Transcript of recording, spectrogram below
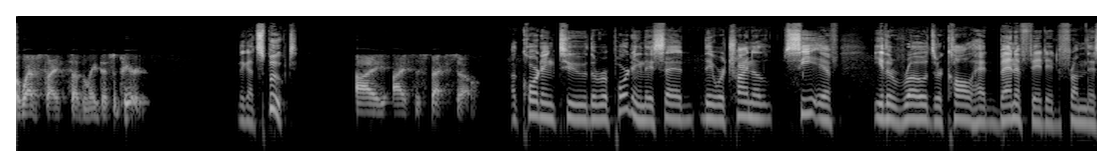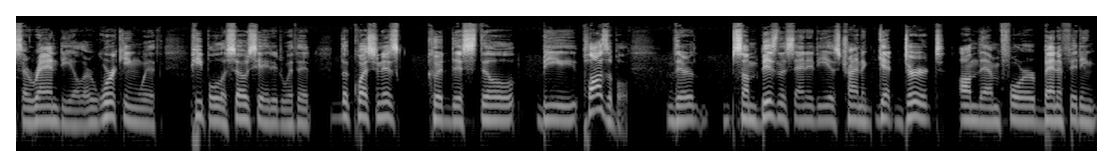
the website suddenly disappeared. They got spooked. I, I suspect so. According to the reporting, they said they were trying to see if either Rhodes or Kahl had benefited from this Iran deal or working with people associated with it. The question is, could this still be plausible? There, some business entity is trying to get dirt on them for benefiting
